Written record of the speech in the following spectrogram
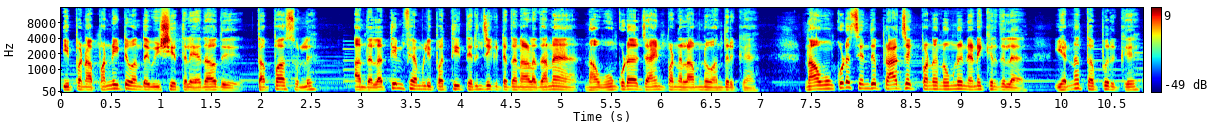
இப்ப நான் பண்ணிட்டு வந்த விஷயத்துல ஏதாவது தப்பா சொல்லு. அந்த லத்தீன் ஃபேமிலி பத்தி தெரிஞ்சுக்கிட்டதுனால தானே நான் உன் கூட ஜாயின் பண்ணலாம்னு வந்திருக்கேன். நான் உன் கூட சேர்ந்து ப்ராஜெக்ட் பண்ணணும்னு நினைக்கிறதுல என்ன தப்பு இருக்கு?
